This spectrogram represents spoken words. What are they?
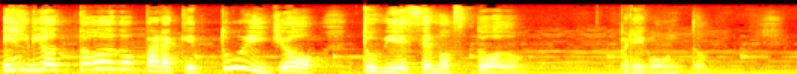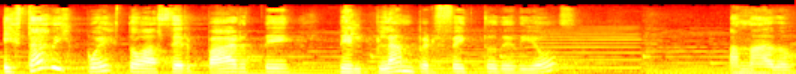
Él dio todo para que tú y yo tuviésemos todo. Pregunto, ¿estás dispuesto a ser parte del plan perfecto de Dios? Amado,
